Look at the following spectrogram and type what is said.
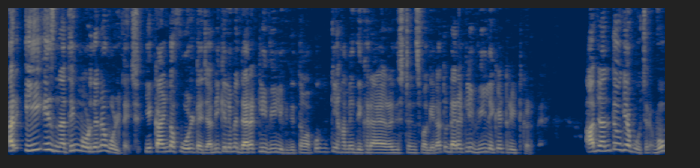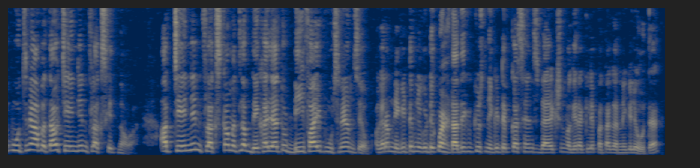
और E is nothing more than a voltage ये काइंड ऑफ़ वोल्टेज अभी के लिए मैं डायरेक्टली वी लिख देता हूँ आपको, क्योंकि हमें दिख रहा है रेजिस्टेंस वगैरह तो डायरेक्टली वी लेके ट्रीट करते हैं. आप जानते हो क्या पूछ रहे हैं? वो पूछ रहे हैं, आप बताओ चेंज इन फ्लक्स कितना हुआ? अब चेंज इन फ्लक्स का मतलब देखा जाए तो डी फाइव पूछ रहे हैं हमसे। अगर हम नेगेटिव नेगेटिव को हटा दें क्योंकि उस नेगेटिव का सेंस डायरेक्शन वगैरह के लिए पता करने के लिए होता है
